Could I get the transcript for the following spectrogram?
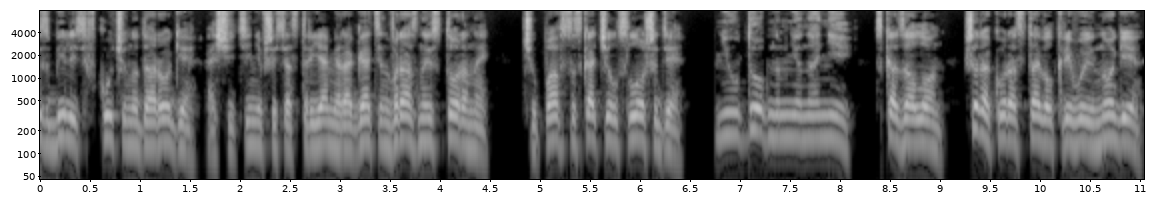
сбились в кучу на дороге, ощетинившись остриями рогатин в разные стороны. Чупав соскочил с лошади. «Неудобно мне на ней», – сказал он, широко расставил кривые ноги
